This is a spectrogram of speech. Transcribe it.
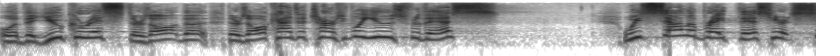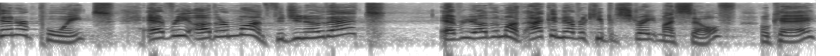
or the Eucharist. There's all, the, there's all kinds of terms people use for this. We celebrate this here at Centerpoint every other month. Did you know that? Every other month. I can never keep it straight myself, okay?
